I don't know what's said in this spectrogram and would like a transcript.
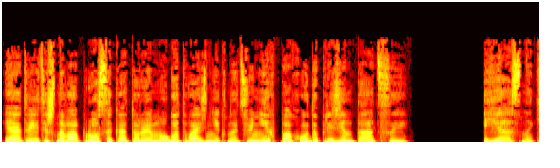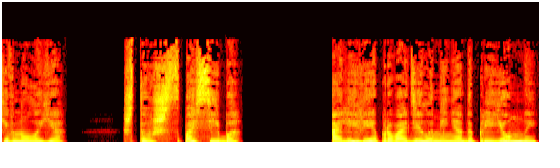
и ответишь на вопросы, которые могут возникнуть у них по ходу презентации. Ясно, кивнула я. Что ж, спасибо. Оливия проводила меня до приемной,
